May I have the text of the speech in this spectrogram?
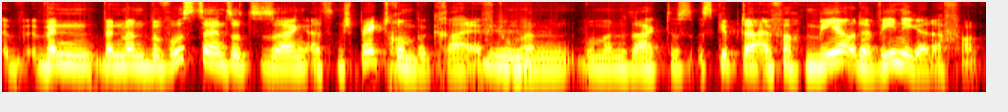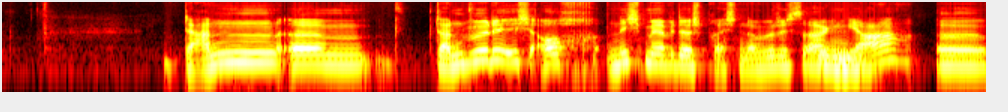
wenn, wenn man Bewusstsein sozusagen als ein Spektrum begreift, mhm. wo, man, wo man sagt, es, es gibt da einfach mehr oder weniger davon, dann, ähm, dann würde ich auch nicht mehr widersprechen. Dann würde ich sagen, mhm. ja, äh,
